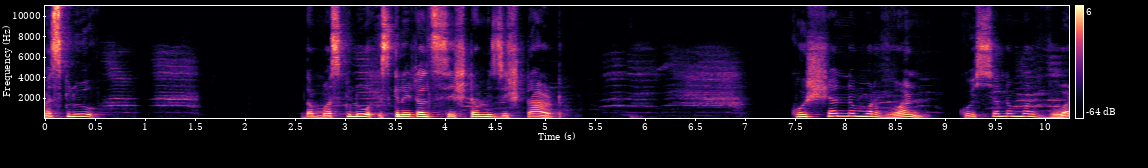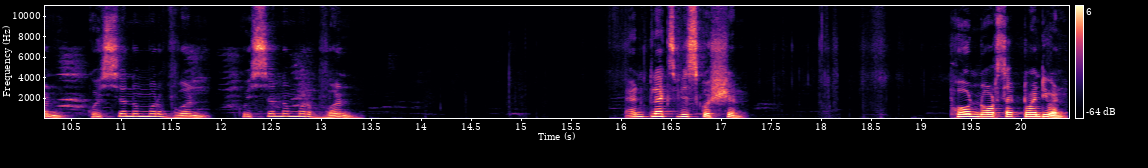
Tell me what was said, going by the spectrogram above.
Musculo the musculoskeletal system is start question number one question number one question number one question number one NCLEX with question for notes at twenty one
